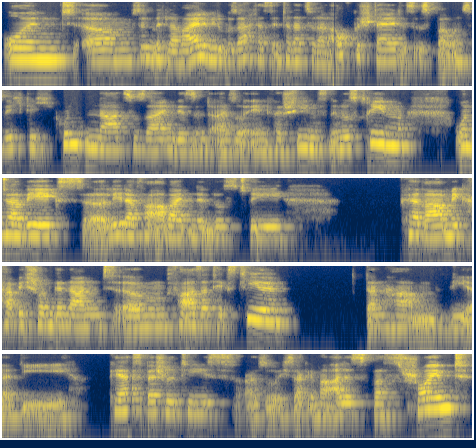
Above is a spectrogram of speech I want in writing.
und ähm, sind mittlerweile, wie du gesagt hast, international aufgestellt. Es ist bei uns wichtig, kundennah zu sein. Wir sind also in verschiedensten Industrien unterwegs, äh, lederverarbeitende Industrie, Keramik habe ich schon genannt, ähm, Fasertextil. Dann haben wir die Care Specialties, also ich sage immer alles, was schäumt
